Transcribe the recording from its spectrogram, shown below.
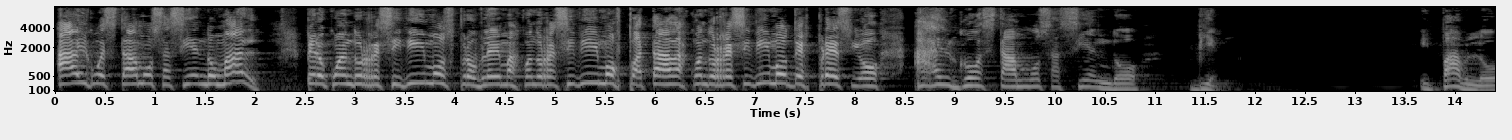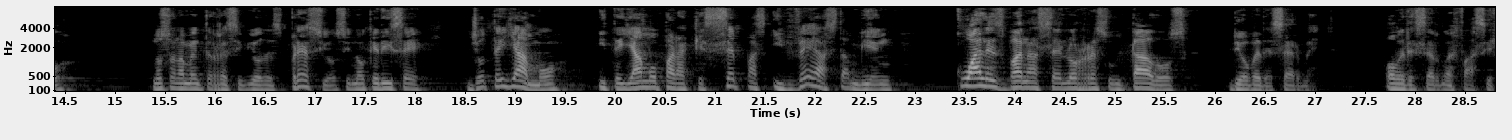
algo estamos haciendo mal. Pero cuando recibimos problemas, cuando recibimos patadas, cuando recibimos desprecio, algo estamos haciendo bien. Y Pablo no solamente recibió desprecio, sino que dice, yo te llamo y te llamo para que sepas y veas también cuáles van a ser los resultados de obedecerme. Obedecer no es fácil.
